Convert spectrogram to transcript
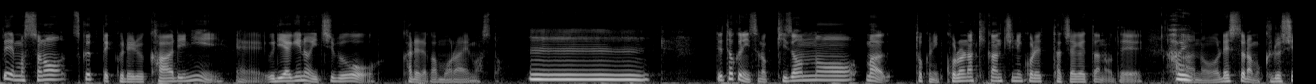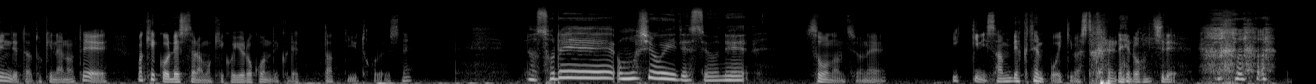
で、まあ、その作ってくれる代わりに、えー売上の一部を彼らがもらえますと。うーん。で特にその既存の、まあ、特にコロナ期間中にこれ立ち上げたので、はい。あのレストランも苦しんでた時なので、まあ、結構レストランも結構喜んでくれたっていうところですね。なそれ面白いですよね。そうなんですよね。一気に300店舗行きましたからねローンチで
